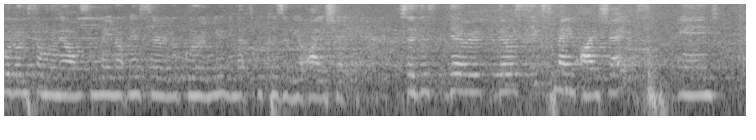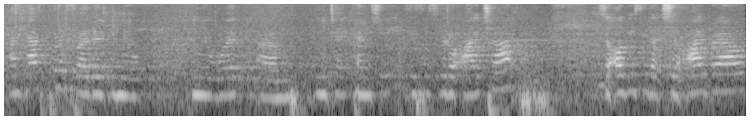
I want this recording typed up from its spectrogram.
good on someone else may not necessarily look good on you, and that's because of your eye shape. So this, there, there are six main eye shapes, and I have put a photo in your in your work, um, in your take-home sheets. Is this little eye chart. So obviously that's your eyebrow.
